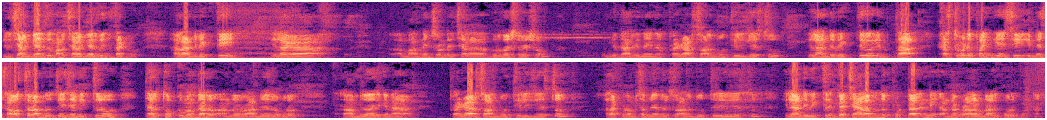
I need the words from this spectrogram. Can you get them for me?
ఇది చాలా గర్ది మనం చాలా గర్వించదగ్గ అలాంటి వ్యక్తి ఇలాగా మరణించడం అనేది చాలా దురదృష్ట విషయం. దానికి నేను ప్రగాఢ సానుభూతి తెలియజేస్తూ ఇలాంటి వ్యక్తి ఇంత కష్టపడి పనిచేసి ఎన్ని సంవత్సరాలు అభివృద్ధి చేసే వ్యక్తులు చాలా తక్కువ మంది అందులో రామజారి ఒకరు. రామజారికి నా ప్రగాఢ సానుభూతి తెలియజేస్తూ అలా కుటుంబ సభ్యులందరికీ సానుభూతి తెలియజేస్తూ ఇలాంటి వ్యక్తులు ఇంకా చాలామంది పుట్టాలని అందరూ కూడా అలా ఉండాలని కోరుకుంటాను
